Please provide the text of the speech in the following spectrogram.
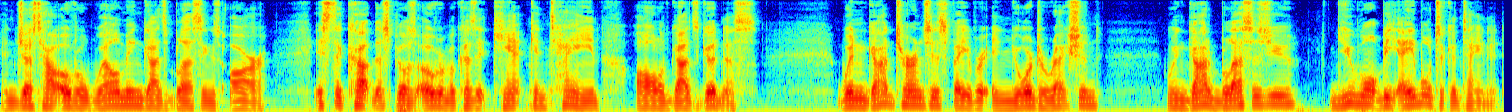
and just how overwhelming God's blessings are. It's the cup that spills over because it can't contain all of God's goodness. When God turns his favor in your direction, when God blesses you, you won't be able to contain it.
